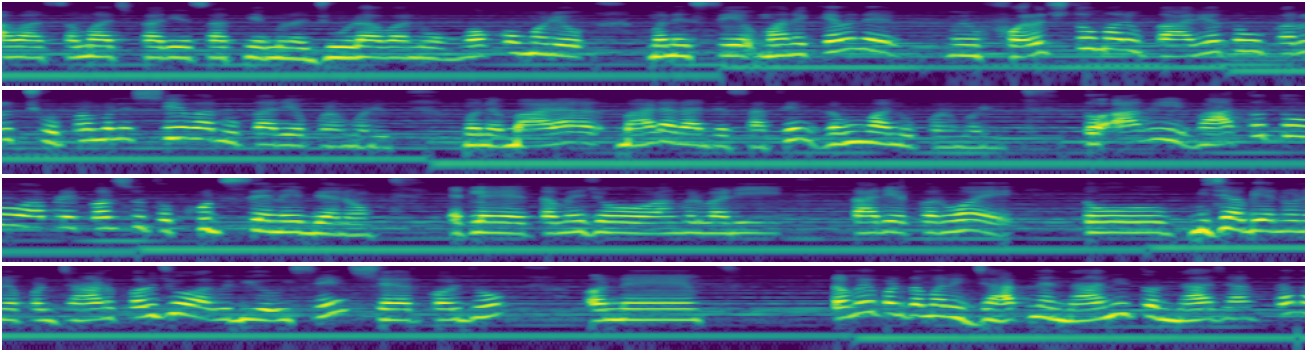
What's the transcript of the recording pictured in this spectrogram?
આવા સમાજ કાર્ય સાથે મને જોડાવાનો મોકો મળ્યો. મને સે મને કહેવાય ને ફરજ તો મારું કાર્ય તો હું કરું જ છું, પણ મને સેવાનું કાર્ય પણ મળ્યું. મને બાળા બાળા રાજા સાથે રમવાનું પણ મળ્યું. તો આવી વાતો તો આપણે કરશું તો ખૂટશે નહીં બેનો. એટલે તમે જો આંગણવાડી કાર્યકર હોય તો બીજા બહેનોને પણ જાણ કરજો આ વીડિયો વિશે, શેર કરજો. અને તમે પણ તમારી જાતને નાની તો ના જાણતા.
